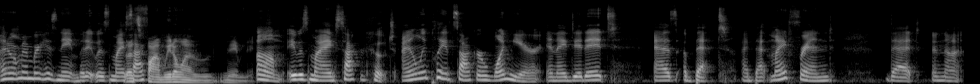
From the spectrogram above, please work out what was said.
I don't remember his name, but it was my that's soccer. fine we don't want to name names Um, it was my soccer coach. I only played soccer one year, and I did it as a bet. I bet my friend that, and not.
